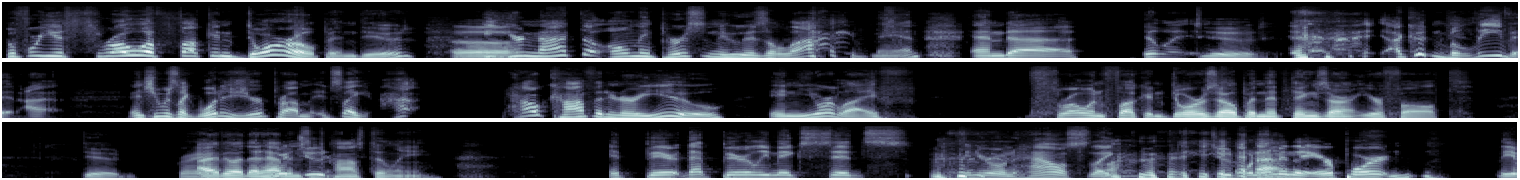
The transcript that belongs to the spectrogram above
before you throw a fucking door open, dude. Uh, You're not the only person who is alive, man. And uh, it, dude. I couldn't believe it. I, and she was like, "What is your problem?" It's like, how, how confident are you in your life, throwing fucking doors open that things aren't your fault, dude? Right. I feel like that Wait, happens dude, constantly. it bare that barely makes sense in your own house. Like, dude, when I'm in the airport, the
